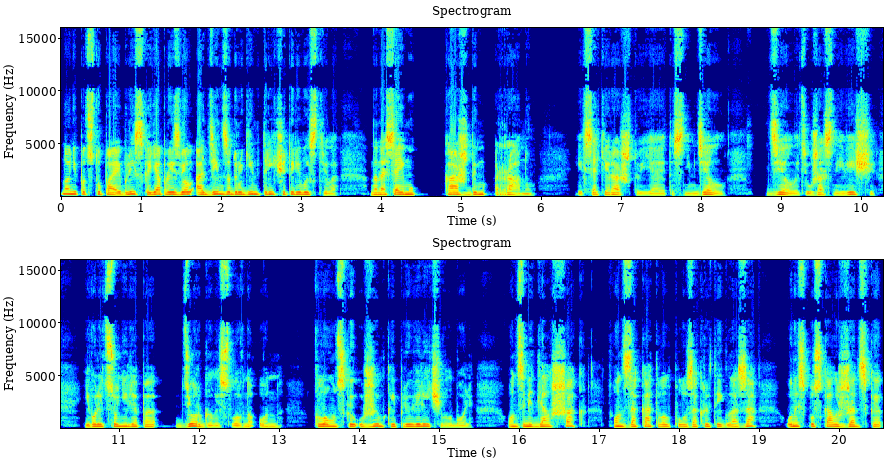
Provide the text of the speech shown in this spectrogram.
но не подступая близко, я произвел один за другим три-четыре выстрела, нанося ему каждым рану. И всякий раз, что я это с ним делал, делал эти ужасные вещи, его лицо нелепо дергалось, словно он клоунской ужимкой преувеличивал боль. Он замедлял шаг, он закатывал полузакрытые глаза, он испускал женское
